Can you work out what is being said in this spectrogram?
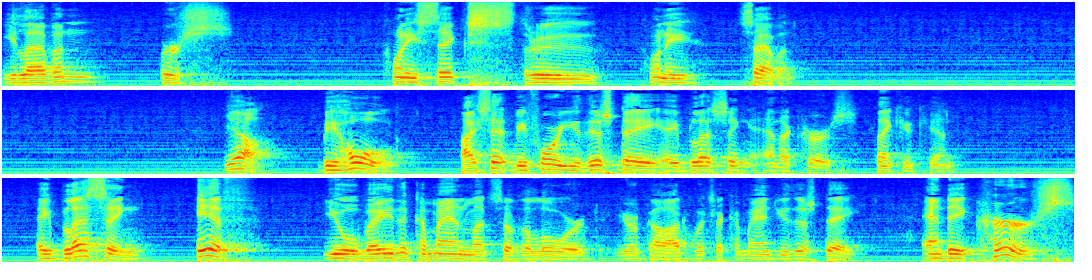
11, verse 26 through 27. Yeah. Behold, I set before you this day a blessing and a curse. Thank you, Ken. A blessing if you obey the commandments of the Lord your God, which I command you this day, and a curse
